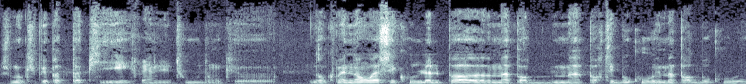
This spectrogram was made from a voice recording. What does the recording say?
je m'occupais pas de papier, rien du tout. Donc, euh, donc maintenant, ouais, c'est cool. L'Alpa euh, m'apporte, m'a apporté beaucoup et m'apporte beaucoup. ouais.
